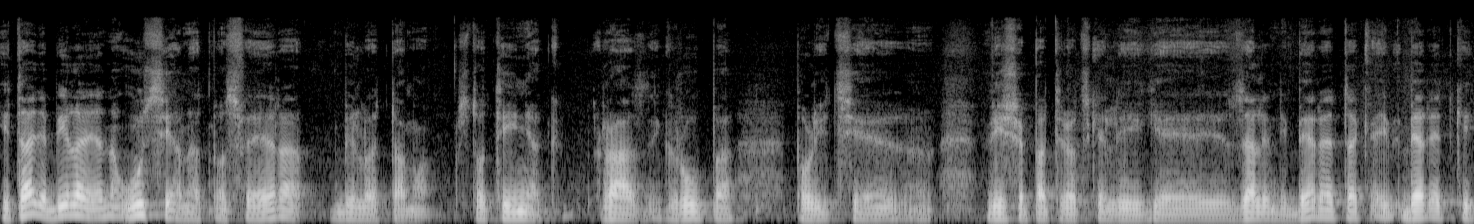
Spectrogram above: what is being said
I tad je bila jedna usijana atmosfera, bilo je tamo stotinjak raznih grupa, policije, više patriotske lige, zeleni beretki.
